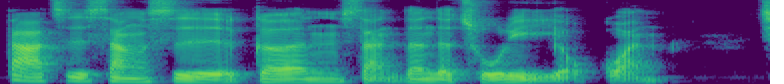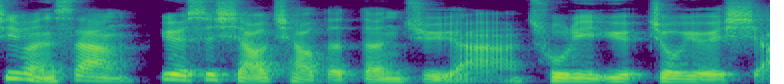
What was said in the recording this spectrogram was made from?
大致上是跟闪灯的出力有关。基本上越是小巧的灯具啊，出力越就越小。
